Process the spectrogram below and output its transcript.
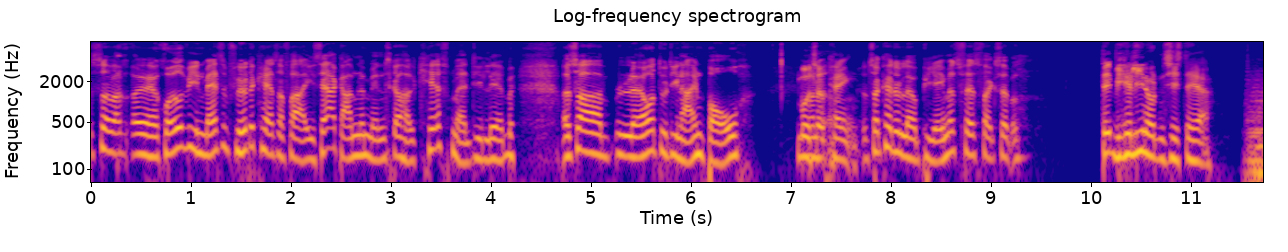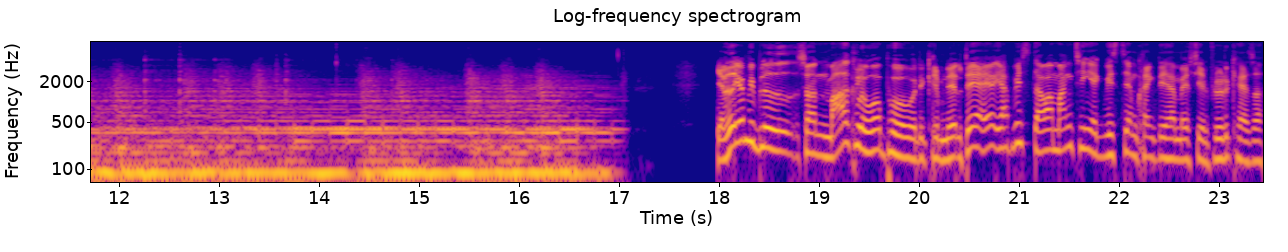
så øh, røvede vi en masse flyttekasser fra især gamle mennesker. Hold kæft, mand, de læbe. Og så laver du din egen borg Modtaget. Så kan du lave pyjamasfest, for eksempel. Det, vi kan lige nå den sidste her. Jeg ved ikke, om vi er blevet sådan meget klogere på det kriminelle. Det er jeg. Jeg vidste, der var mange ting, jeg ikke vidste omkring det her med at stjæle flyttekasser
